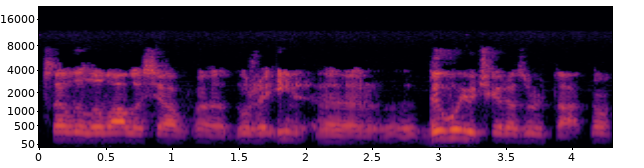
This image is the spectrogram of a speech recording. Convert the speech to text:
все виливалося в е, дуже ін, дивуючий результат. Ну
